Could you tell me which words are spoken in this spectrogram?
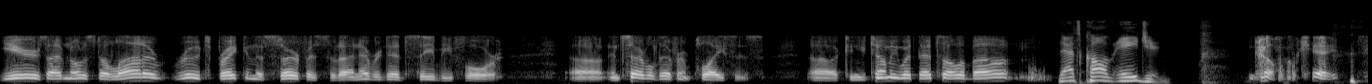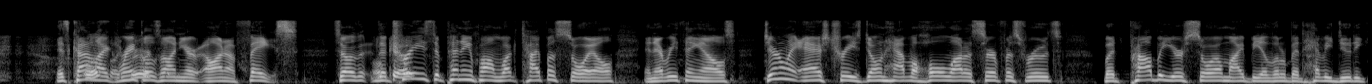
years, I've noticed a lot of roots breaking the surface that I never did see before uh, in several different places. Uh, can you tell me what that's all about? That's called aging. No, okay. It's kind of Well, like like wrinkles very- on your on a face. So the, the Okay. trees, depending upon what type of soil and everything else, generally ash trees don't have a whole lot of surface roots, but probably your soil might be a little bit heavy duty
